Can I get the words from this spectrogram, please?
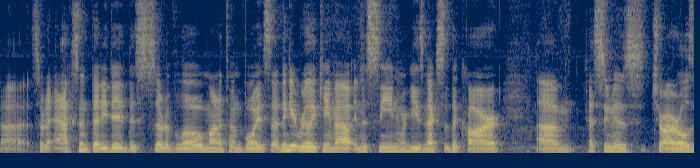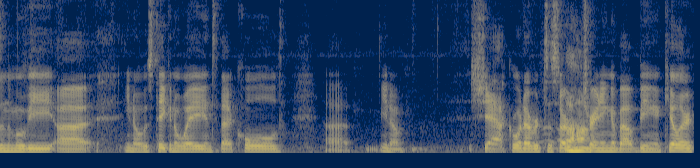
uh, sort of accent that he did, this sort of low monotone voice. I think it really came out in the scene where he's next to the car. Um, as soon as Charles in the movie, uh, you know, was taken away into that cold, uh, you know, shack or whatever to start Uh-huh. training about being a killer.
